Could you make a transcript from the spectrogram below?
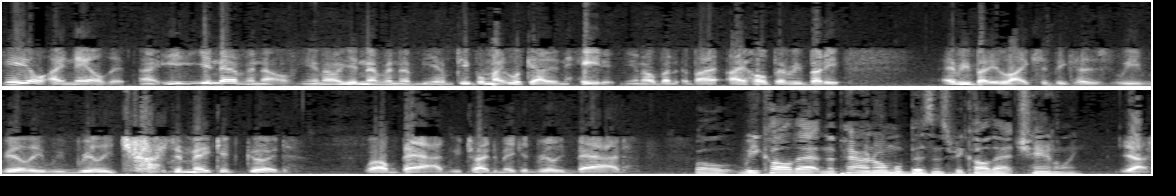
feel I nailed it. You, you never know, you know, you never know. You know, people might look at it and hate it, you know, but, but I hope everybody everybody likes it because we really we really tried to make it good. Well, bad. We tried to make it really bad. well, we call that in the paranormal business we call that channeling. Yes,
